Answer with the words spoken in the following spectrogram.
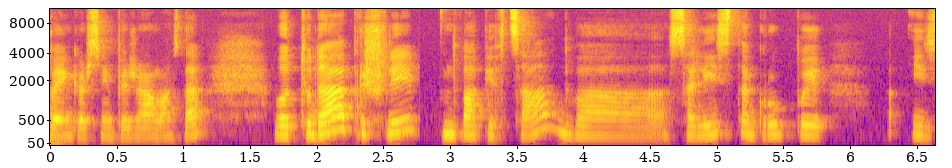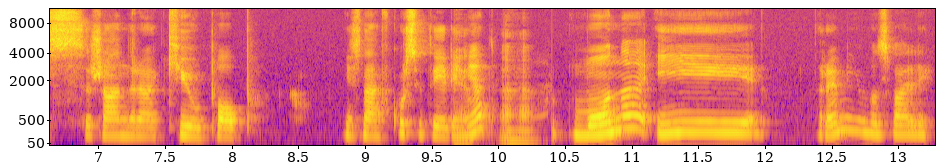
Bangers in Pyjamas, да. Вот туда пришли два певца, два солиста группы из жанра Q-pop, не знаю, в курсе ты или нет. нет. Ага. Мона и Рэм его звали.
